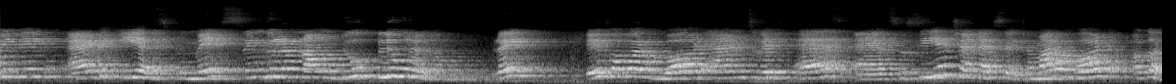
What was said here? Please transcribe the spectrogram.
we will add es to make singular noun to plural noun right if our word ends with s x c h and s h हमारा वर्ड अगर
